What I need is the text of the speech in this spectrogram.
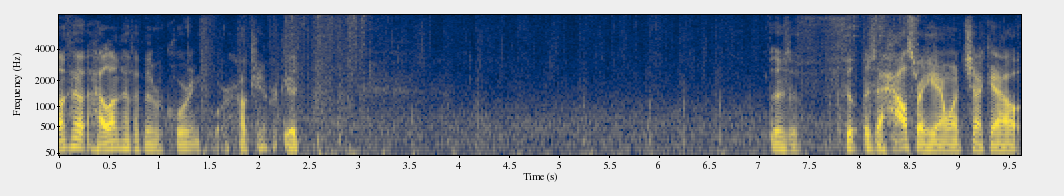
Long, have, how long have I been recording for? Okay, we're good. There's a there's a house right here I want to check out.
